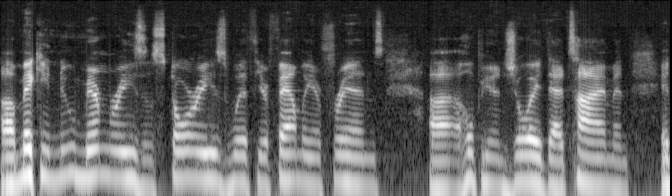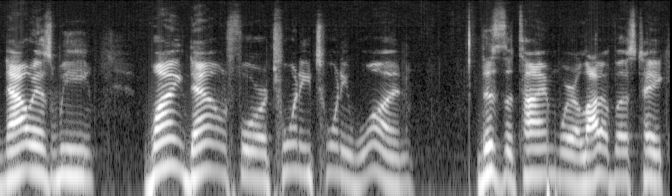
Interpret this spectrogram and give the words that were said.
uh, making new memories and stories with your family and friends. Uh, I hope you enjoyed that time. And, and now, as we wind down for 2021, this is a time where a lot of us take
